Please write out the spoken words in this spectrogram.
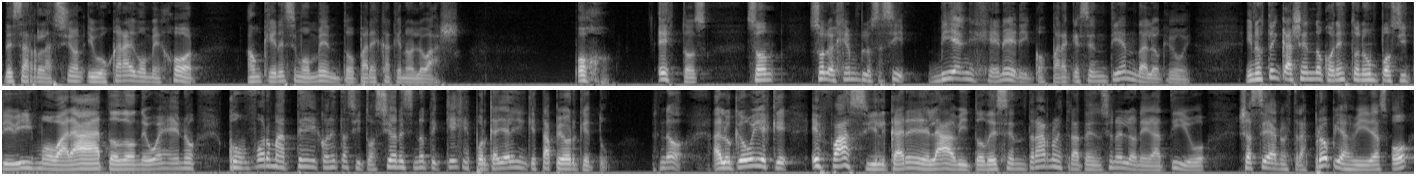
de esa relación y buscar algo mejor, aunque en ese momento parezca que no lo haya. Ojo, estos son solo ejemplos así, bien genéricos, para que se entienda lo que voy. Y no estoy cayendo con esto en un positivismo barato, donde, bueno, confórmate con estas situaciones y no te quejes porque hay alguien que está peor que tú. No, a lo que voy es que es fácil caer en el hábito de centrar nuestra atención en lo negativo, ya sea en nuestras propias vidas o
